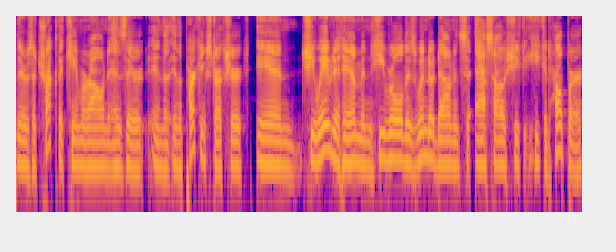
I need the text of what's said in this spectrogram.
There was a truck that came around as they're in the in the parking structure, and she waved at him, and he rolled his window down and asked how she he could help her.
